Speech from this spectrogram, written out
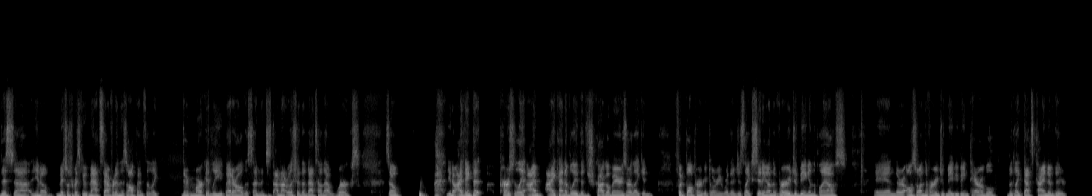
this uh, you know Mitchell Trubisky with Matt Stafford in this offense that like they're markedly better all of a sudden. Just I'm not really sure that that's how that works. So, you know, I think that personally, I'm I kind of believe that the Chicago Bears are like in football purgatory where they're just like sitting on the verge of being in the playoffs and they're also on the verge of maybe being terrible but like that's kind of their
